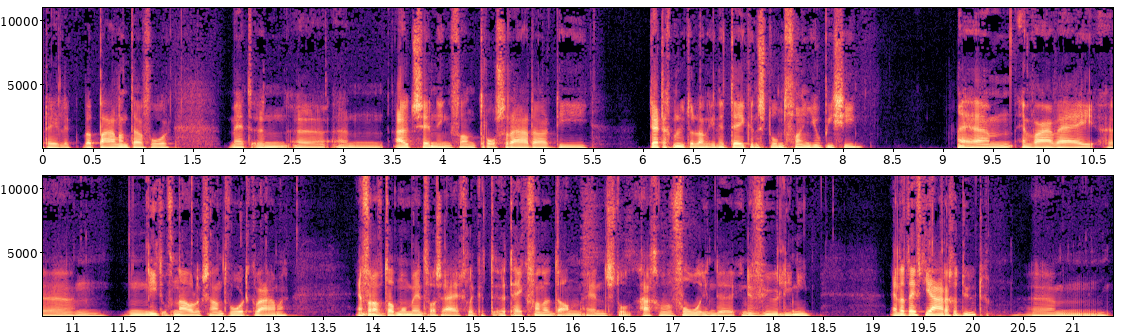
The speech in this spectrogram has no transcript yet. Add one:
redelijk bepalend daarvoor met een, uh, een uitzending van Tros Radar die 30 minuten lang in het teken stond van UPC. Um, ehm, en waar wij um, niet of nauwelijks aan het woord kwamen. En vanaf dat moment was eigenlijk het, het hek van de dam en stond, lagen we vol in de, in de vuurlinie. En dat heeft jaren geduurd. Um,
